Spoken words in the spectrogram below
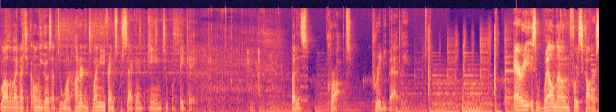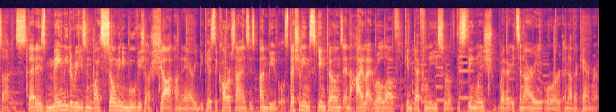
while the Blackmagic only goes up to 120 frames per second in 2.8K. But it's cropped pretty badly. Arri is well known for its color science. That is mainly the reason why so many movies are shot on an Arri because the color science is unbeatable, especially in skin tones and the highlight roll off. You can definitely sort of distinguish whether it's an Arri or another camera.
